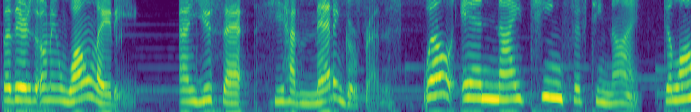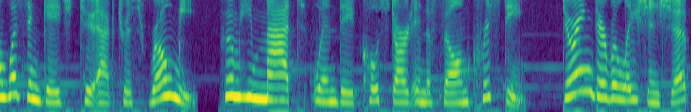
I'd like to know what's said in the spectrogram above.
But there's only one lady. And you said he had many girlfriends. Well, in 1959, Delon was engaged to actress Romy, whom he met when they co starred in the film Christine. During their relationship,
